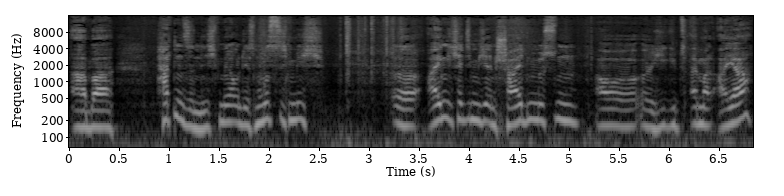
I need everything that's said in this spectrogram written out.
Aber hatten sie nicht mehr und jetzt musste ich mich, äh, eigentlich hätte ich mich entscheiden müssen, äh, hier gibt es einmal Eier,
